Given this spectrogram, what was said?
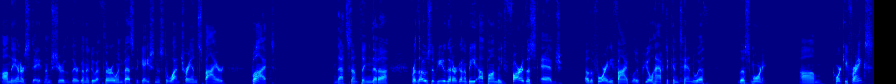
on the interstate, and I'm sure that they're going to do a thorough investigation as to what transpired. But that's something that, uh, for those of you that are going to be up on the farthest edge of the 485 loop, you'll have to contend with this morning. Um, Corky Franks,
